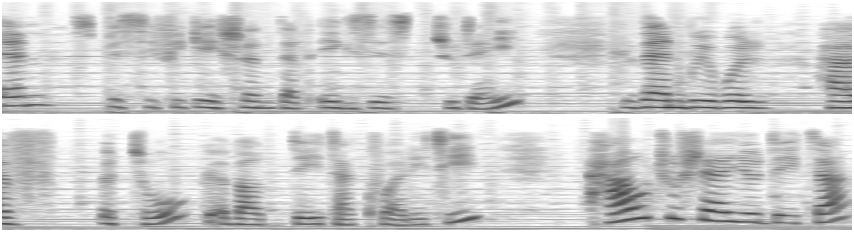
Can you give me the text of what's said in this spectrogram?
and specifications that exist today. Then we will have a talk about data quality, how to share your data,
